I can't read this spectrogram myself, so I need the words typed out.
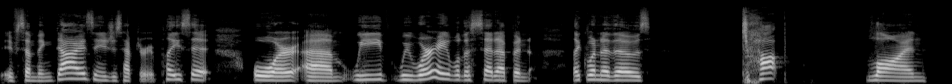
if something dies and you just have to replace it, or um, we we were able to set up an like one of those top lawn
